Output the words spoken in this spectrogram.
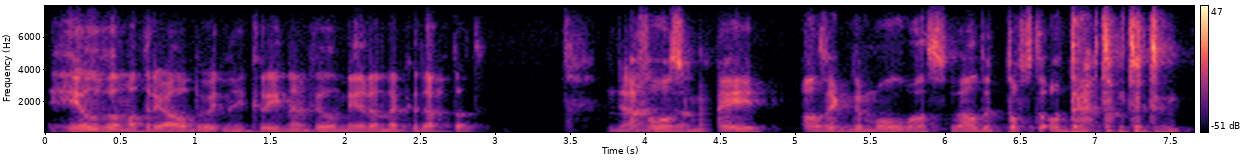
heel veel materiaal buiten gekregen en veel meer dan dat ik gedacht had. Ja, volgens mij, als ik de mol was, wel de tofste opdracht om te doen.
